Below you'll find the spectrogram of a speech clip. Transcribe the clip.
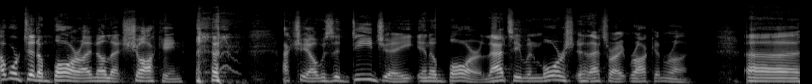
I worked at a bar. I know that's shocking. Actually, I was a DJ in a bar. That's even more. That's right, rock and run. Uh,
